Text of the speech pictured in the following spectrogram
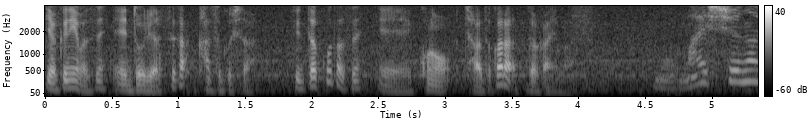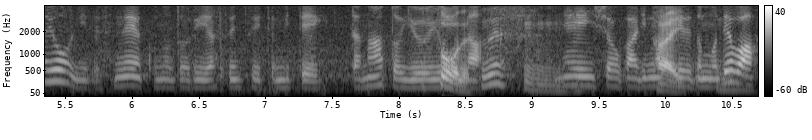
逆に言えばですねドル安が加速した。といったことはですね、えー、このチャートから伺えます。もう毎週のようにですねこのドル安について見ていったなというようなね、ね印象がありますけれども、はい、では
